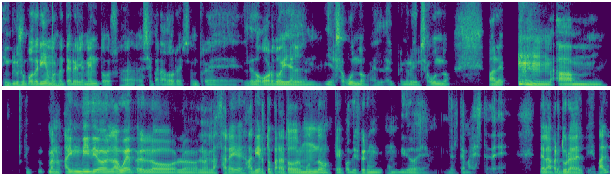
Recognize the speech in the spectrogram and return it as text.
incluso podríamos meter elementos ¿eh? separadores entre el dedo gordo y el, segundo, el, primero y el segundo, ¿vale? Bueno, hay un vídeo en la web, eh, lo, enlazaré, abierto para todo el mundo, que podéis ver un, vídeo del tema este, de, la apertura del pie, ¿vale?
